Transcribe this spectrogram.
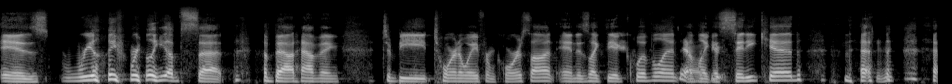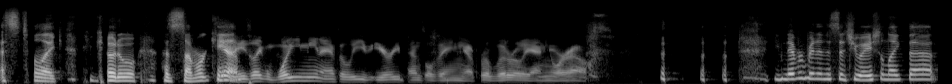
is really really upset about having to be torn away from Coruscant and is like the equivalent Yeah, of like a city kid that Mhm. has to like go to a summer camp. Yeah, camp. he's like, "What do you mean I have to leave Erie, Pennsylvania for literally anywhere else?" You've never been in a situation like that?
